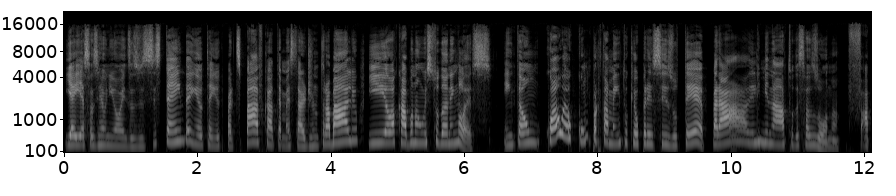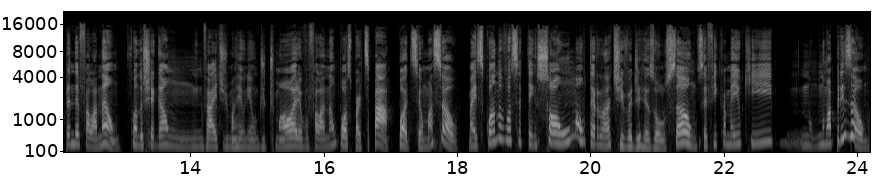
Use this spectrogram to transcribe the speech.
e aí essas reuniões às vezes se estendem, eu tenho que participar, ficar até mais tarde no trabalho e eu acabo não estudando inglês. Então, qual é o comportamento que eu preciso ter para eliminar toda essa zona? Aprender a falar não? Quando chegar um invite de uma reunião de última hora, eu vou falar não posso participar? Pode ser uma ação. Mas quando você tem só uma alternativa de resolução, você fica meio que numa prisão.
